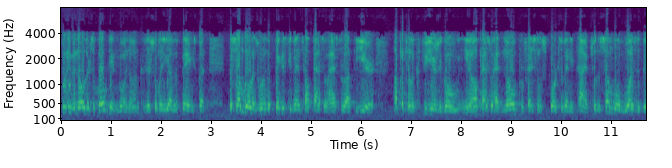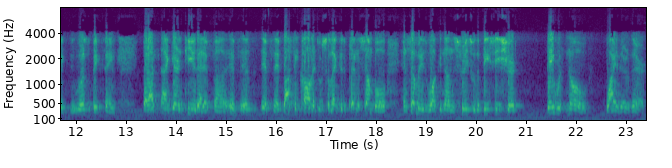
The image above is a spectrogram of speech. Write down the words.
don't even know there's a bowl game going on because there's so many other things. But the Sun Bowl is one of the biggest events El Paso has throughout the year. Up until a few years ago, you know, El Paso had no professional sports of any type, so the Sun Bowl was the big was the big thing. But I, I guarantee you that if, uh, if, if if Boston College was selected to play in the Sun Bowl and somebody's walking down the streets with a BC shirt, they would know why they're there.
